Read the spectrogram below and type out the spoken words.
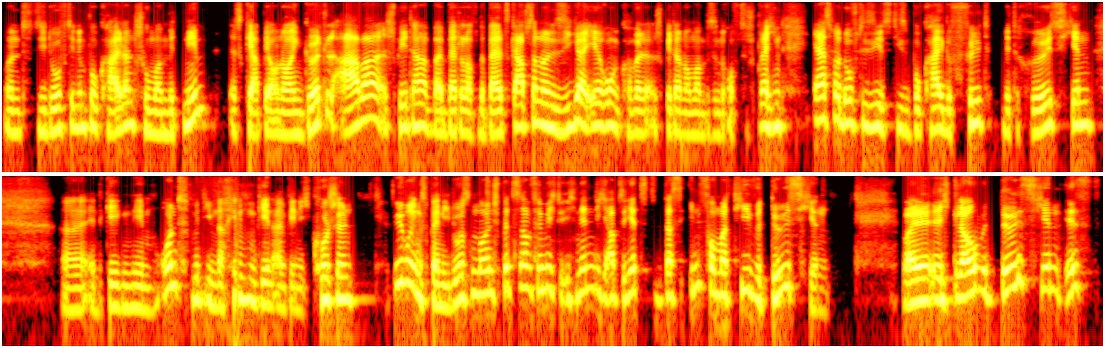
und sie durfte den Pokal dann schon mal mitnehmen. Es gab ja auch noch einen Gürtel, aber später bei Battle of the Bells gab es dann noch eine Siegerehrung. Kommen wir später noch mal ein bisschen drauf zu sprechen. Erstmal durfte sie jetzt diesen Pokal gefüllt mit Röschen äh, entgegennehmen und mit ihm nach hinten gehen, ein wenig kuscheln. Übrigens, Benny, du hast einen neuen Spitznamen für mich. Ich nenne dich ab jetzt das informative Döschen. Weil ich glaube, Döschen ist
